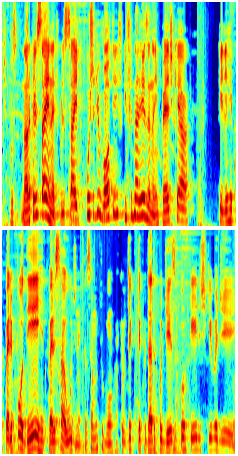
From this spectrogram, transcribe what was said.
Tipo, na hora que ele sair, né? Tipo, ele sai, puxa de volta e, e finaliza, né? Impede que, a, que ele recupere poder, recupere saúde, né? Então isso é muito bom. Aqui eu vou ter que ter cuidado com o Jason porque ele esquiva de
